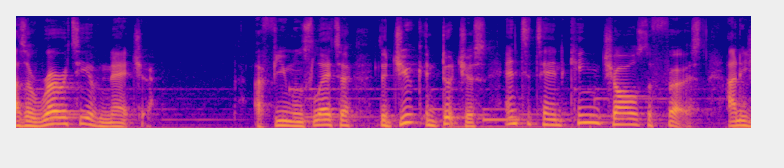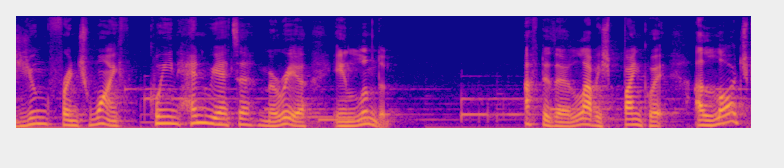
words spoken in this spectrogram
as a rarity of nature. A few months later, the Duke and Duchess entertained King Charles I and his young French wife, Queen Henrietta Maria, in London. After their lavish banquet, a large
